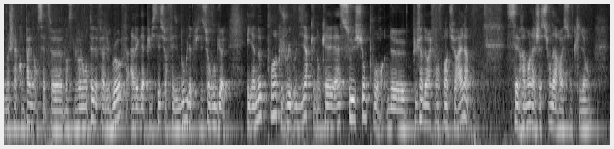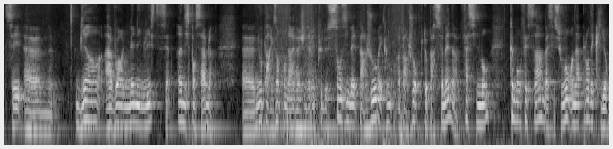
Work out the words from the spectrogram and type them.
moi, je l'accompagne dans cette, euh, dans cette volonté de faire du growth avec de la publicité sur Facebook, de la publicité sur Google. Et il y a un autre point que je voulais vous dire, que donc, est la solution pour ne plus faire de référencement naturel C'est vraiment la gestion de la relation client. C'est euh, bien avoir une mailing list, c'est indispensable. Euh, nous, par exemple, on arrive à générer plus de 100 emails par jour, et par jour, plutôt par semaine, facilement. Comment on fait ça? Bah, C'est souvent en appelant des clients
